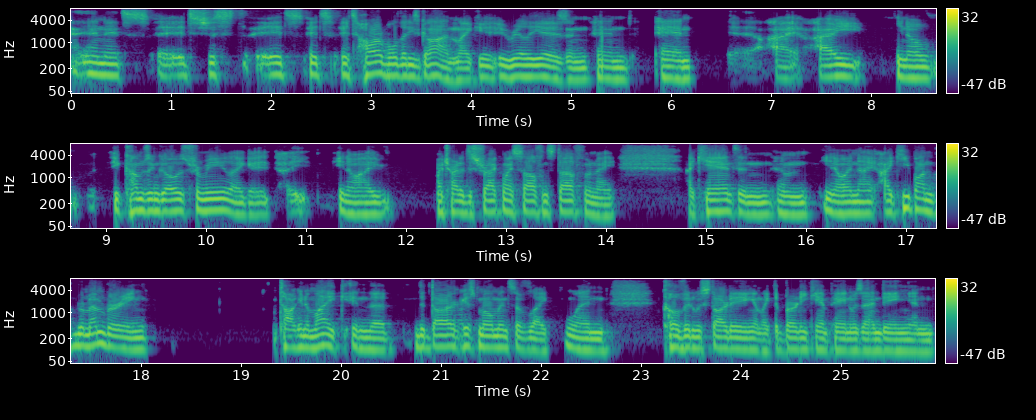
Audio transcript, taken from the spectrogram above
and it's it's just it's it's it's horrible that he's gone. Like it, it really is. And and and I I you know it comes and goes for me. Like I, I you know I I try to distract myself and stuff, and I I can't, and and you know, and I I keep on remembering talking to Mike in the the darkest moments of like when COVID was starting and like the Bernie campaign was ending, and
